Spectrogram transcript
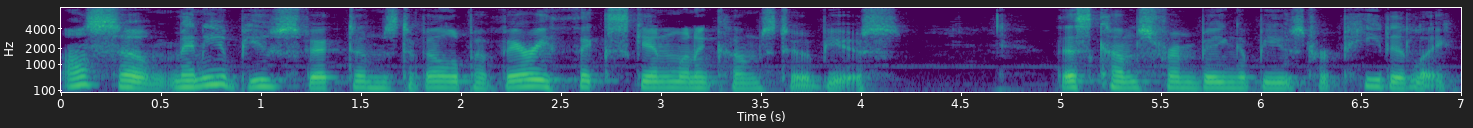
Also, many abuse victims develop a very thick skin when it comes to abuse. This comes from being abused repeatedly,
